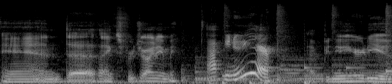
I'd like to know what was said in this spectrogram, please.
And uh, thanks for joining me. Happy New Year. Happy New Year to you.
